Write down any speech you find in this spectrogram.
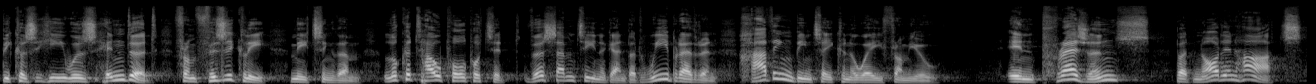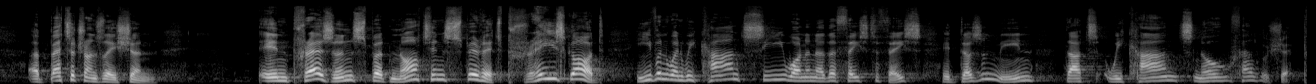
because he was hindered from physically meeting them. Look at how Paul puts it. Verse 17 again. But we, brethren, having been taken away from you, in presence, but not in heart, a better translation, in presence but not in spirit. Praise God. Even when we can't see one another face to face, it doesn't mean that we can't know fellowship.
